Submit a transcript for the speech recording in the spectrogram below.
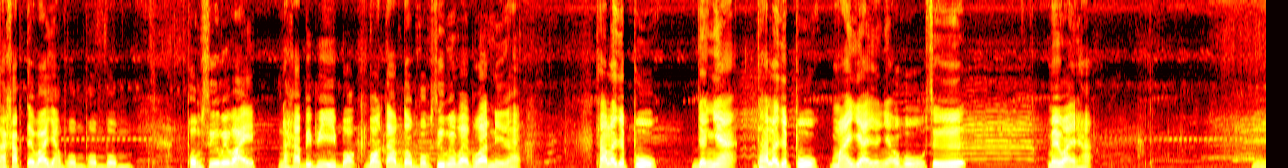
นะครับ แต่ว่าอย่างผมผมผมผมซื้อไม่ไหวนะครับพี่พี่บอกบอกตามตรงผมซื้อไม่ไหวเพราะว่านี่ฮะถ้าเราจะปลูกอย่างเงี้ย ถ้าเราจะปลูกไม้ใหญ่อย่างเงี้ยโอ้โห ซื้อไม่ไหวฮะนี่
